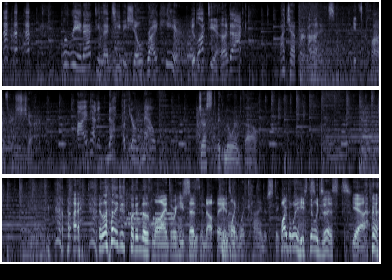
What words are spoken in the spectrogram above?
We're reenacting that TV show right here. Good luck to you, huh, Doc? Watch out for Onyx. Its claws are sharp. I've had enough of your mouth. Just ignore him, Val. I, I literally just put in those lines where he I'll says nothing. No It's like- what kind of stigma. By the way, he has. still exists. Yeah.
